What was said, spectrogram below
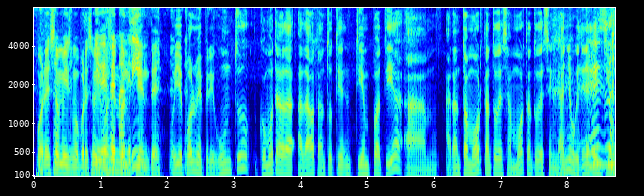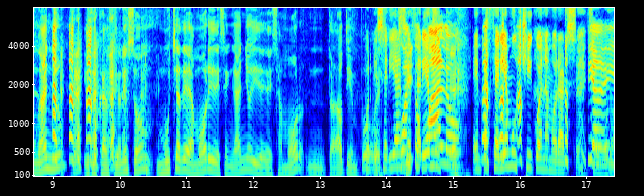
Por eso mismo, por eso Y mismo, desde soy consciente. Oye, Paul, me pregunto cómo te ha, da- ha dado tanto tie- tiempo a ti a, a tanto amor, tanto desamor, tanto desengaño, porque tienes 21 años y tus canciones son muchas de amor y desengaño y de desamor. Mm, ¿Te ha dado tiempo? Porque Pues, sería, ¿Cuánto empezaría, muy, empezaría muy chico a enamorarse, Y a, seguro.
